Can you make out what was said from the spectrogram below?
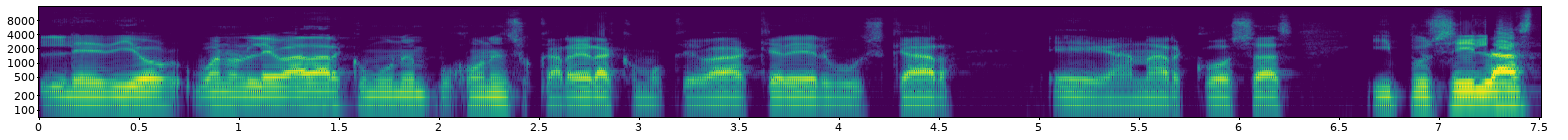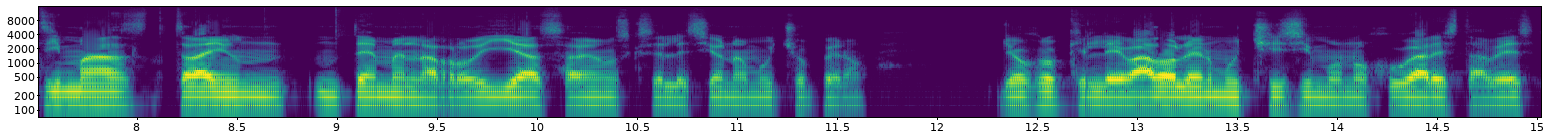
le dio, bueno, le va a dar como un empujón en su carrera, como que va a querer buscar eh, ganar cosas. Y pues sí, lástimas, trae un, un, tema en la rodilla, sabemos que se lesiona mucho, pero yo creo que le va a doler muchísimo no jugar esta vez.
